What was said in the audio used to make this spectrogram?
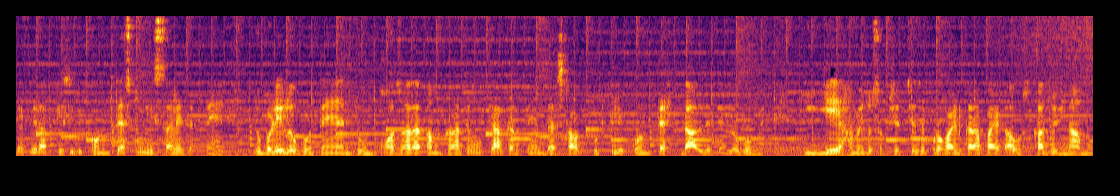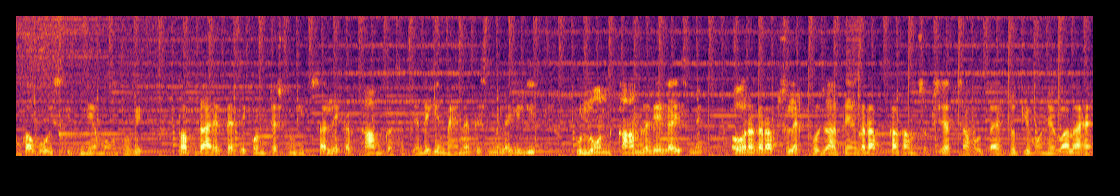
या फिर आप किसी भी कॉन्टेस्ट में हिस्सा ले सकते हैं। जो बड़े लोग होते हैं, जो बहुत ज़्यादा काम कराते हैं, वो क्या करते हैं बेस्ट आउटपुट के लिए कॉन्टेस्ट डाल देते हैं लोगों में। कि ये हमें जो सबसे अच्छे से प्रोवाइड करा पाएगा, उसका जो इनाम होगा, वो इसकी इतनी अमाउंट होगी। तो आप डायरेक्ट ऐसे कॉन्टेस्ट में हिस्सा लेकर काम कर सकते हैं। देखिए, मेहनत इसमें लगेगी, फुल ऑन काम लगेगा इसमें। और अगर आप सिलेक्ट हो जाते हैं, अगर आपका काम सबसे अच्छा होता है, जो कि होने वाला है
